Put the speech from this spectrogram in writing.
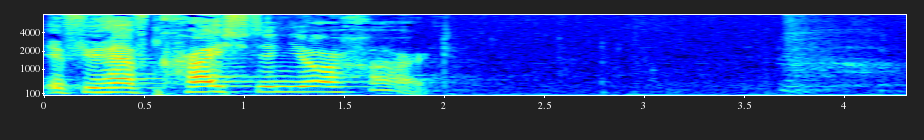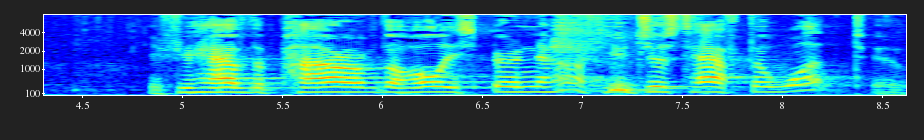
if you have Christ in your heart. If you have the power of the Holy Spirit in the house, you just have to want to.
